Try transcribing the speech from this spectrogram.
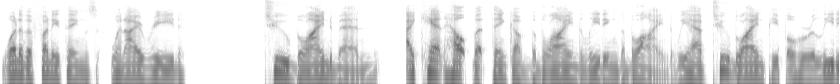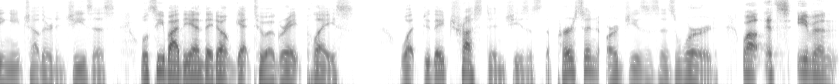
one of the funny things when I read two blind men, I can't help but think of the blind leading the blind. We have two blind people who are leading each other to Jesus. We'll see by the end they don't get to a great place. What do they trust in, Jesus the person or Jesus' word? Well, it's even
